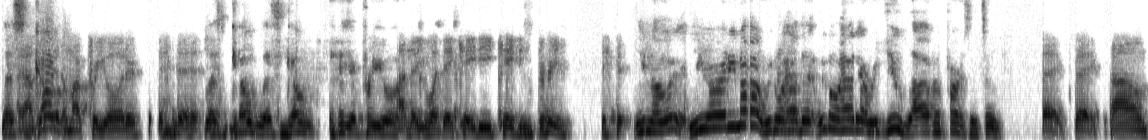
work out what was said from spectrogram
Let's that on my pre-order. Let's go. Let's go. Your pre-order. I know you want that KD KD three. You know it. You already know. We're gonna have that. We're gonna have that review live in person too. Facts, facts. Um,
